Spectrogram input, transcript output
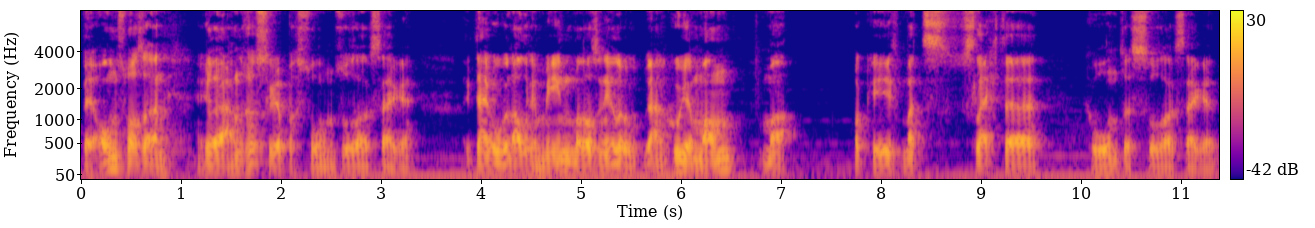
Bij ons was hij een hele rustige persoon, zo zal ik zeggen. Ik denk ook in het algemeen, maar dat was een hele ja, een goede man. Maar oké, met slechte gewoontes, zo zal ik zeggen.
